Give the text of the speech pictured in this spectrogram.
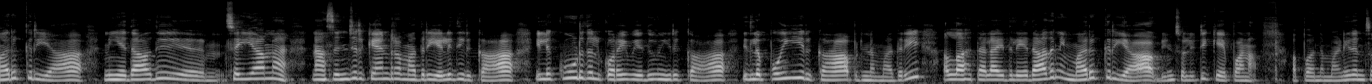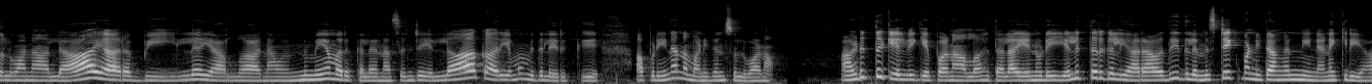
மறுக்கிறியா? நீ ஏதாவது செய்யாமல் நான் செஞ்சுருக்கேன்ற மாதிரி எழுதியிருக்கா? இல்லை கூடுதல் குறைவு எதுவும் இருக்கா? இதில் பொய் இருக்கா? அப்படின்ன மாதிரி அல்லாஹாலா இதில் ஏதாவது நீ மறுக்கிறியா? அப்படின்னு சொல்லிட்டு கேட்பானா. அப்போ அந்த மனிதன் சொல்லுவானா லா யா ரப்பி இல்லை யா அல்லா நான் ஒன்றுமே மறுக்கலை. நான் செஞ்ச எல்லா காரியமும் இதில் இருக்குது அப்படின்னு அந்த மனிதன் சொல்லுவானா. அடுத்த கேள்வி கேட்பானா அல்லாஹாலா என்னுடைய எழுத்தர்கள் யாராவது இதில் மிஸ்டேக் பண்ணிட்டாங்கன்னு நீ நினைக்கிறியா?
